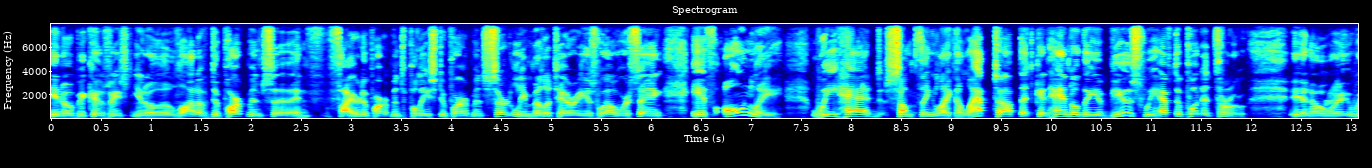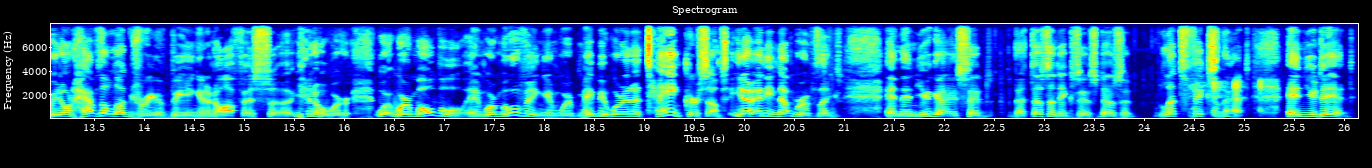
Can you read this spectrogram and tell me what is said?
You know, because we, you know, a lot of departments uh, and fire departments, police departments, certainly military as well, were saying, if only we had something like a laptop that could handle the abuse we have to put it through. You know, right. we, we don't have the luxury of being in an office. Uh, you know, we're, we're, we're mobile and we're moving and we're maybe we're in a tank or something. You know, any number of things. And then you guys said, that doesn't exist, does it? Let's fix that. and you did.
